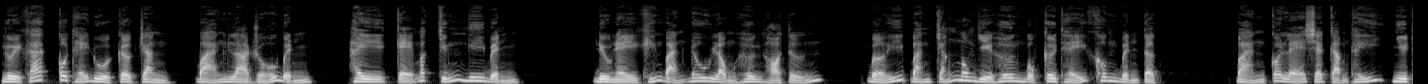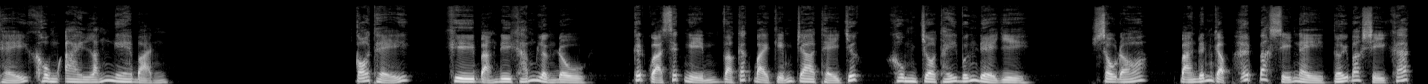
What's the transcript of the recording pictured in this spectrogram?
người khác có thể đùa cợt rằng bạn là rỗ bệnh hay kẻ mắc chứng nghi bệnh điều này khiến bạn đau lòng hơn họ tưởng, bởi bạn chẳng mong gì hơn một cơ thể không bệnh tật. Bạn có lẽ sẽ cảm thấy như thể không ai lắng nghe bạn. Có thể, khi bạn đi khám lần đầu, kết quả xét nghiệm và các bài kiểm tra thể chất không cho thấy vấn đề gì. Sau đó, bạn đến gặp hết bác sĩ này tới bác sĩ khác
